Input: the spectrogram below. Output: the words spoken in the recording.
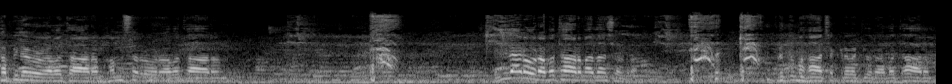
கபிலர் ஒரு அவதாரம் ஹம்சர் ஒரு அவதாரம். எல்லாரும் ஒரு அவதாரமாக தான் சொல்றான் பிருத்து மகா சக்கரவர்த்தி ஒரு அவதாரம்.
